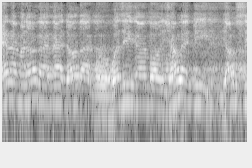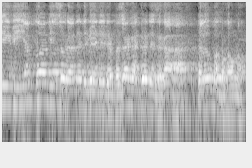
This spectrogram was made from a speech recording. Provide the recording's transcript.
အဲ့ဒါမနောကံကဒေါသကိုဝစီကံပေါ်ရောက်လိုက်ပြီးရောက်စီပြီးရောက်သွားပြီဆိုတာနဲ့တပြည့်နေတဲ့ပါဇက်ကတွေ့တဲ့စကားဟာတလုံးမှမကောင်းတော့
